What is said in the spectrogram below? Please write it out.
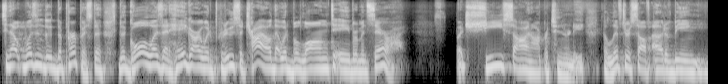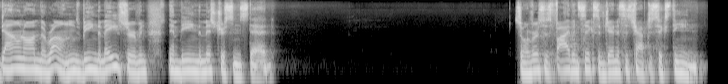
See, that wasn't the, the purpose. The, the goal was that Hagar would produce a child that would belong to Abram and Sarai. But she saw an opportunity to lift herself out of being down on the rungs, being the maidservant, and being the mistress instead. So in verses five and six of Genesis chapter 16,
